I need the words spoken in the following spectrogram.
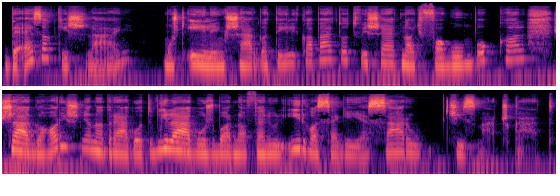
de ez a kislány most élénk sárga téli kabátot viselt, nagy fagombokkal, sárga harisnyanadrágot, világos barna felül írha szegélyes szárú csizmácskát.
